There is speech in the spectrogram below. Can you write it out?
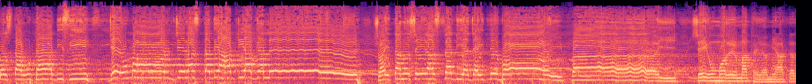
বস্তা উঠায়া দিছি। যে উমর যে রাস্তা দিয়ে হাঁটিয়া গেলে, শয়তানও সেই রাস্তা দিয়া যাইতে ভয় পাই সেই উমরের মাথায় আমি আটার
